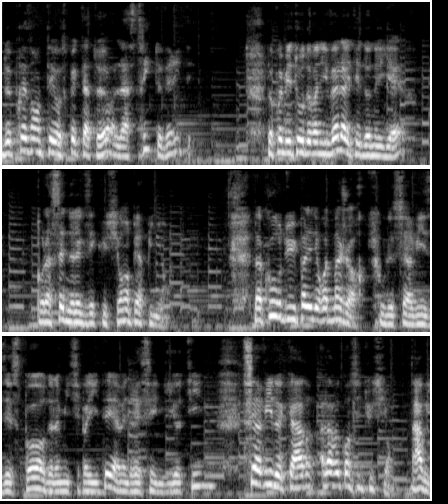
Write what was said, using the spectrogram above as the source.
de présenter aux spectateurs la stricte vérité. Le premier tour de manivelle a été donné hier pour la scène de l'exécution en Perpignan. La cour du Palais des Rois de Majorque, où le service des sports de la municipalité avait dressé une guillotine, servit de cadre à la reconstitution. Ah oui,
